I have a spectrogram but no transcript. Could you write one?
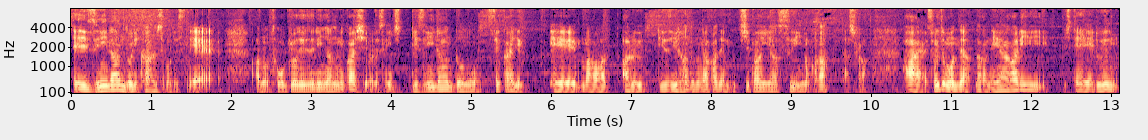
で、ディズニーランドに関してもですね、あの、東京ディズニーランドに関してはですね、ディズニーランドの世界で、えー、まあ、あるディズニーランドの中でも一番安いのかな？確か。はい。それでもね、なんか値上がりしてる、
